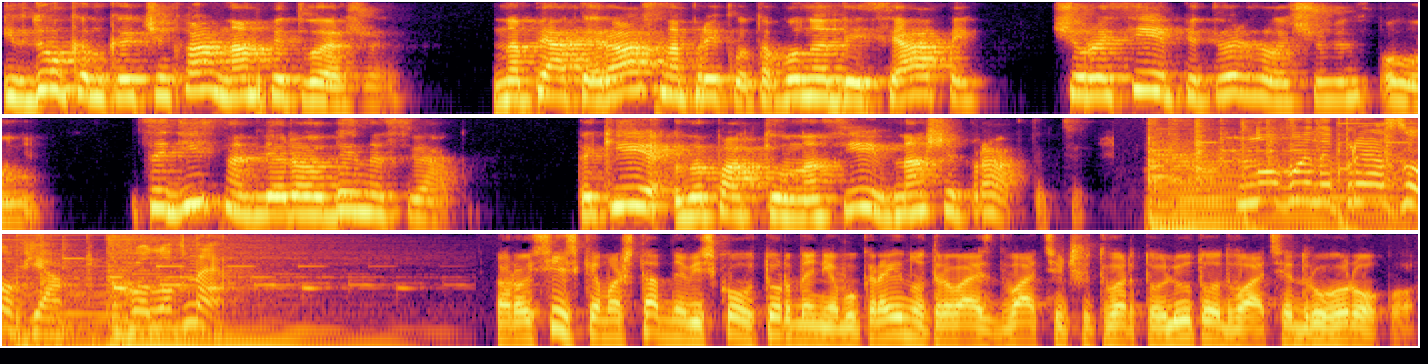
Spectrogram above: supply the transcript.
і вдруг МКЧХ нам підтверджує на п'ятий раз, наприклад, або на десятий, що Росія підтвердила, що він в полоні. Це дійсно для родини свято. Такі випадки у нас є і в нашій практиці. Новини Приазов'я. Головне. Російське масштабне військове вторгнення в Україну триває з 24 лютого 2022 року.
